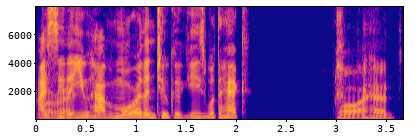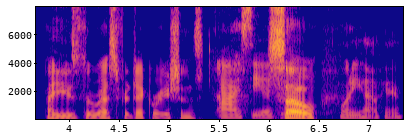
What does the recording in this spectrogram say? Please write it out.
I All see that you have more than two cookies. What the heck? Well, I had I used the rest for decorations. I see. I see. So, what do you have here?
